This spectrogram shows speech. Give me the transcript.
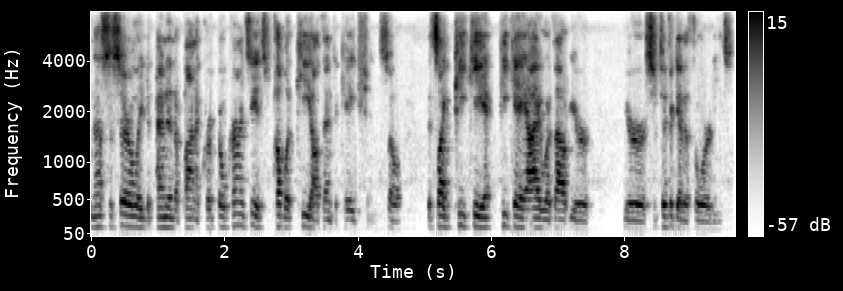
necessarily dependent upon a cryptocurrency. It's public key authentication. So it's like PK, PKI without your your certificate authorities.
